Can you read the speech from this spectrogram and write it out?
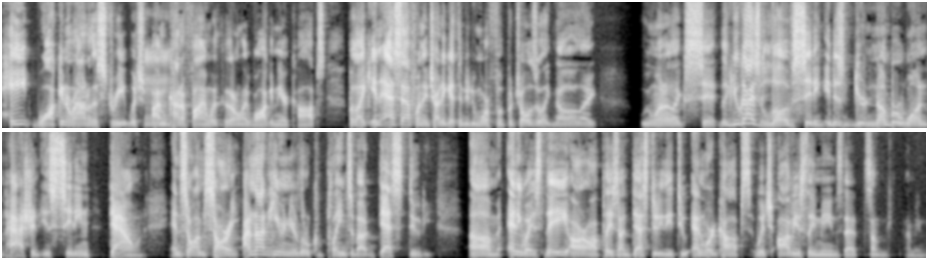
hate walking around on the street, which I'm Mhm. kind of fine with because I don't like walking near cops. But like in SF, when they try to get them to do more foot patrols, they're like, no, like we want to like sit. Like you guys love sitting. It is your number one passion is sitting down. And so I'm sorry, I'm not hearing your little complaints about desk duty. Um, anyways, they are uh, placed on desk duty, the two N word cops, which obviously means that some, I mean,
